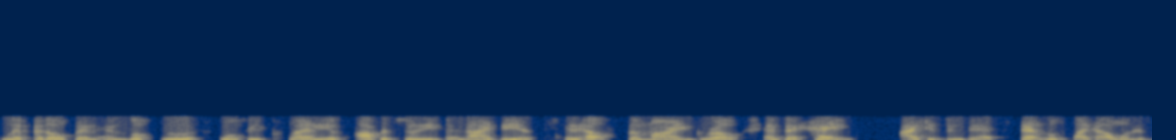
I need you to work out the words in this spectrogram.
flip it open and look through it will see plenty of opportunities and ideas. It helps the mind grow and say, hey, I could do that. That looks like I wanted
